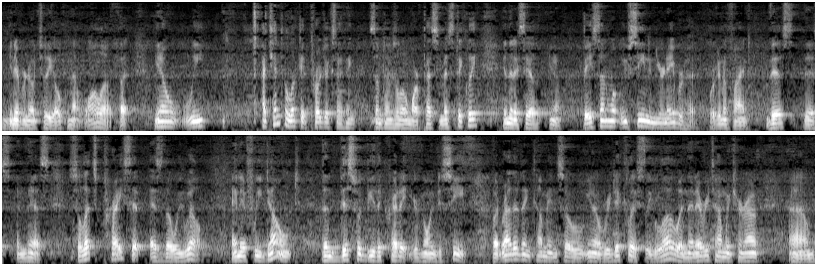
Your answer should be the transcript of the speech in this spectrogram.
You never know till you open that wall up. But you know, we I tend to look at projects I think sometimes a little more pessimistically, and then I say, you know, based on what we've seen in your neighborhood, we're going to find this, this, and this. So let's price it as though we will. And if we don't, then this would be the credit you're going to see. But rather than come in so you know ridiculously low, and then every time we turn around, um,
